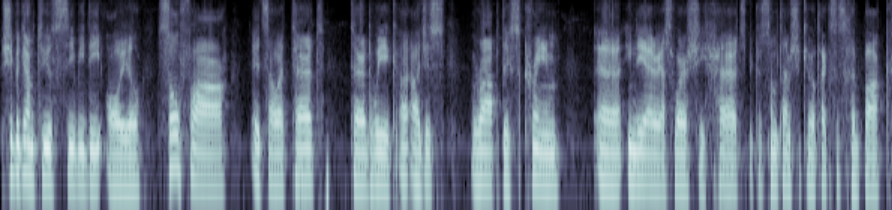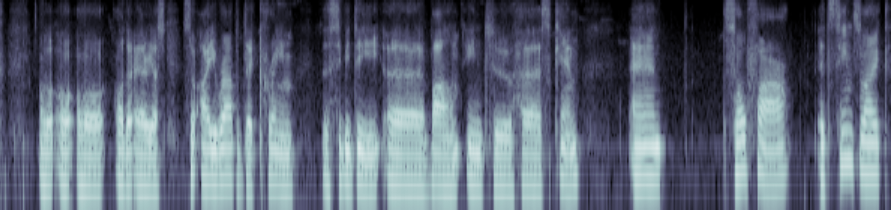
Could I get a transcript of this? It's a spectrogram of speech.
she began to use cbd oil. So far it's our third third week. I, I just rub this cream uh, in the areas where she hurts because sometimes she cannot access her back or, or, or other areas. So I rub the cream, the CBD uh, balm into her skin, and so far it seems like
